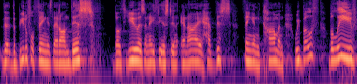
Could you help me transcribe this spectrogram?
The, the beautiful thing is that on this, both you as an atheist and, and I have this thing in common. We both believe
